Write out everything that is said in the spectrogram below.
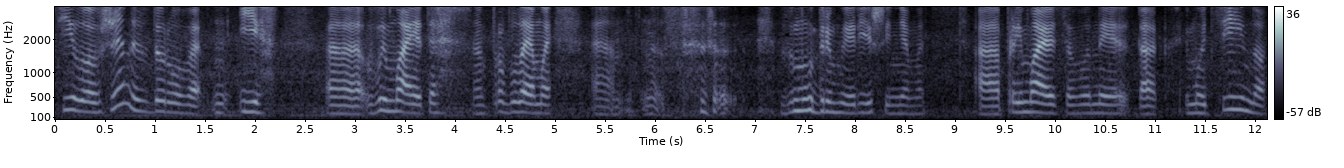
тіло вже не здорове і е, ви маєте проблеми з, з мудрими рішеннями, а приймаються вони так емоційно,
